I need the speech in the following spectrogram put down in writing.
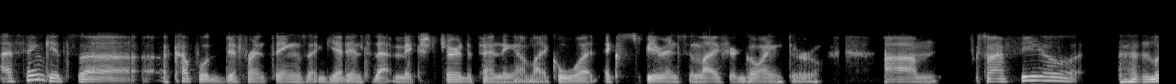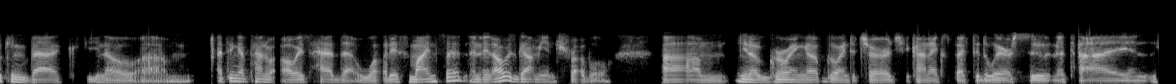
I think it's uh, a couple different things that get into that mixture, depending on like what experience in life you're going through. Um, so I feel, looking back, you know, um, I think I've kind of always had that what if mindset, and it always got me in trouble um, you know, growing up, going to church, you kind of expected to wear a suit and a tie and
